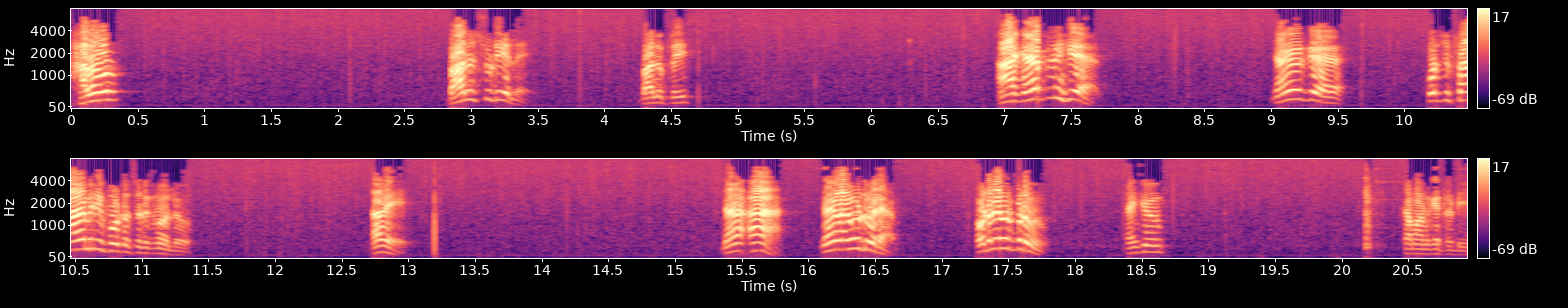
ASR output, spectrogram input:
hello Balu studio അല്ലേ ബാലു പ്ലീസ് ആ ക്യാപ്റ്റൻ ഹിയർ ഞങ്ങൾക്ക് കുറച്ച് ഫാമിലി ഫോട്ടോസ് എടുക്കണമല്ലോ. അതെ. ആ ഞങ്ങൾ അങ്ങോട്ട് വരാം. ഉടനെ പുറപ്പെടുന്നു താങ്ക് യു കമാൺ കെട്ടടി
